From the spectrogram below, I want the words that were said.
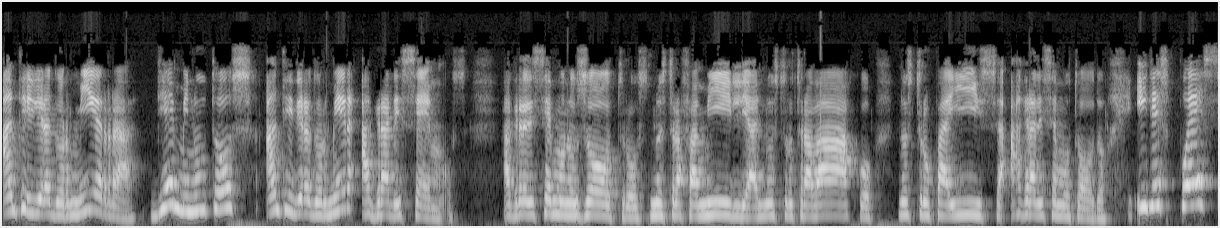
antes de ir a dormir, 10 minutos antes de ir a dormir, agradecemos. Agradecemos nosotros, nuestra familia, nuestro trabajo, nuestro país, agradecemos todo. Y después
